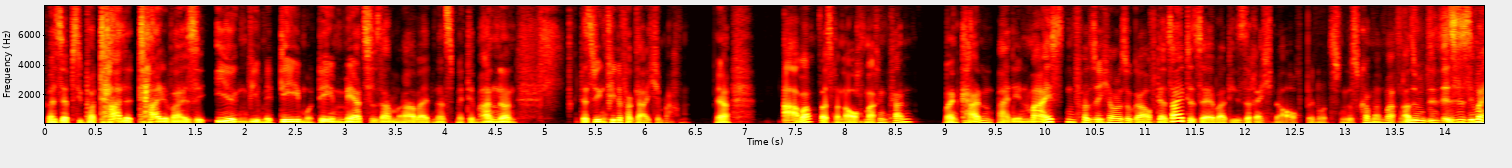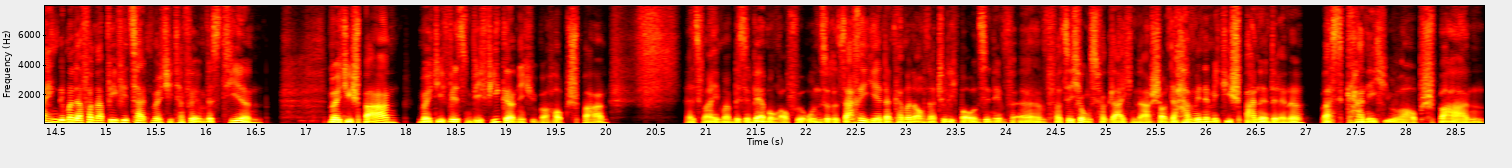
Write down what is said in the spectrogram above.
Weil selbst die Portale teilweise irgendwie mit dem und dem mehr zusammenarbeiten als mit dem anderen. Deswegen viele Vergleiche machen. Ja, aber was man auch machen kann, man kann bei den meisten Versicherungen sogar auf der Seite selber diese Rechner auch benutzen. Das kann man machen. Also es ist immer, hängt immer davon ab, wie viel Zeit möchte ich dafür investieren. Möchte ich sparen? Möchte ich wissen, wie viel kann ich überhaupt sparen? Jetzt mache ich mal ein bisschen Werbung auch für unsere Sache hier. Dann kann man auch natürlich bei uns in den äh, Versicherungsvergleichen nachschauen. Da haben wir nämlich die Spanne drinne. Was kann ich überhaupt sparen?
